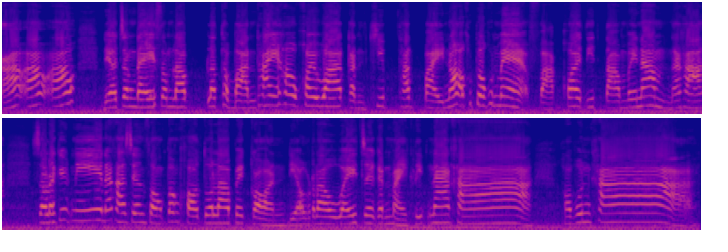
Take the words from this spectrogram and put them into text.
เอาเอาเอาเดี๋ยวจังใดสำหรับรัฐบาลไทยเฮาค่อยว่ากันคลิปทัดไปเนาะคุณพ่อคุณแม่ฝากค่อยติดตามไว้นํนะคะสำหรับคลิปนี้นะคะเซนสองต้องขอตัวลาไปก่อน เดี๋ยวเราไว้เจอกันใหม่คลิปหน้าค่ะ ขอบคุณค่ะ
